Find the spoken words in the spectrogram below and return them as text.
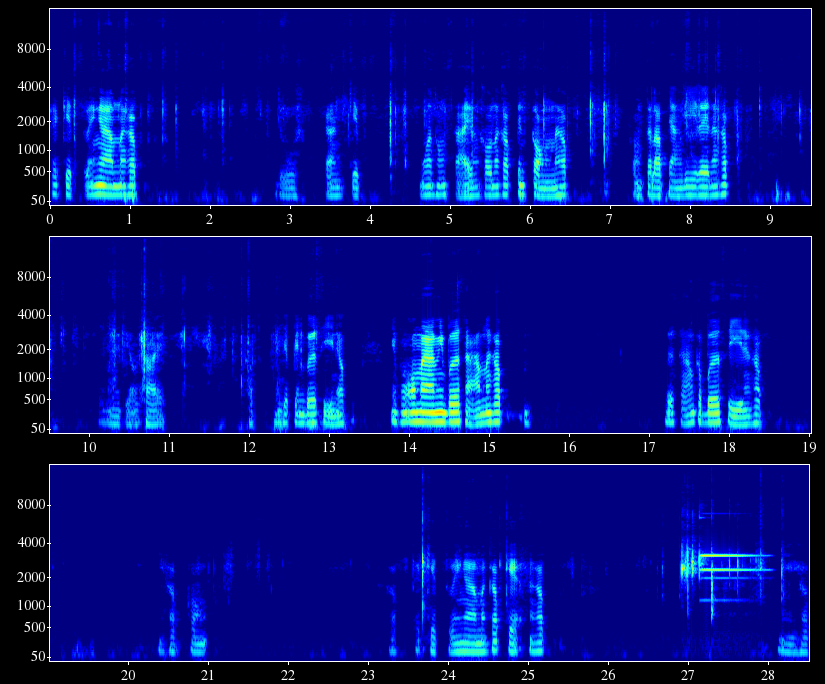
แพ็กเกจสวยงามนะครับ ดูการเก็บม้วนของสายของเขานะครับ เป็นกล่องนะครับ กล่องตลับอย่างดีเลยนะครับเดี๋ยวถ่ายครับนี่จะเป็นเบอร์สี่นะครับ นี่ผมเอามามีเบอร์สามนะครับ เบอร์สามกับเบอร์สี่นะครับ นี่ครับกล่องครับแพ็กเกจสวยงามนะครับ แกะนะครับ นี่ครับ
